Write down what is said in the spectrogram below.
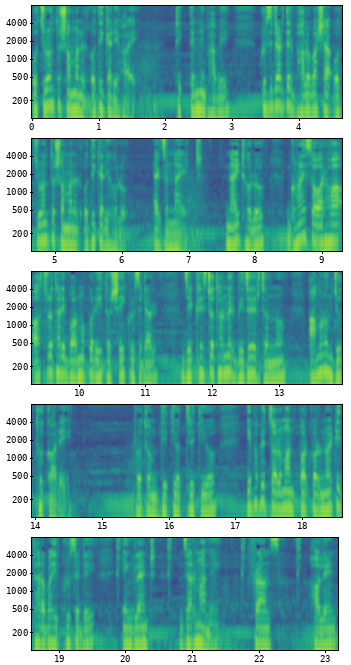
ও চূড়ান্ত সম্মানের অধিকারী হয়, ঠিক তেমনিভাবে ক্রুসিডারদের ভালোবাসা ও চূড়ান্ত সম্মানের অধিকারী হল একজন নাইট। নাইট হল ঘোড়ায় সওয়ার হওয়া অস্ত্রধারী বর্মপরিহিত সেই ক্রুসিডার যে খ্রিস্ট ধর্মের বিজয়ের জন্য আমরণ যুদ্ধ করে। প্রথম, দ্বিতীয়, তৃতীয় এভাবে চলমান পরপর নয়টি ধারাবাহিক ক্রুসেডে England, Germany, France, Holland,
